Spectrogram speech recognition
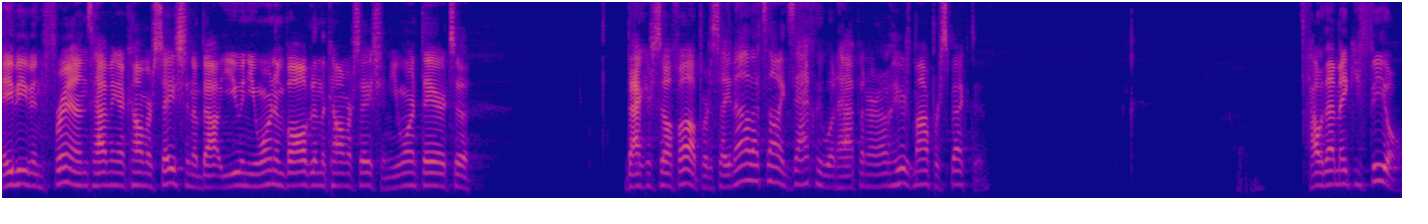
maybe even friends having a conversation about you and you weren't involved in the conversation. You weren't there to back yourself up or to say, no, that's not exactly what happened, or oh, here's my perspective. How would that make you feel?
